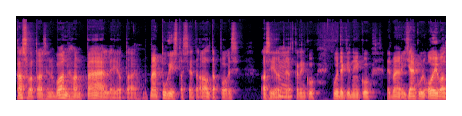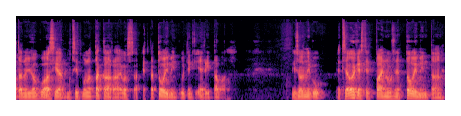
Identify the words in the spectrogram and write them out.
kasvataan sen vanhan päälle jotain, mutta mä en puhista sieltä alta pois asioita, mm. jotka niin kuin, kuitenkin, niin kuin, että mä en ikään kuin oivaltanut jonkun asian, mutta sitten mulla on takaraivossa, että mä toimin kuitenkin eri tavalla. Niin se on niin kuin, että se oikeasti painuu sinne toimintaan,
